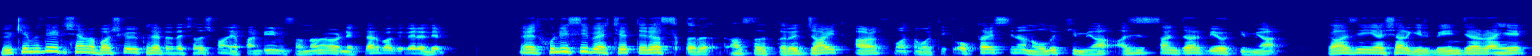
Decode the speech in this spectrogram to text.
Ülkemizde yetişen ve başka ülkelerde de çalışma yapan bilim insanlarına örnekler verelim. Evet, Hulusi Behçet deri hastalıkları, hastalıkları, Cahit Arf matematik, Oktay Sinanoğlu kimya, Aziz Sancar biyokimya, Gazi Yaşargil beyin cerrahi,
